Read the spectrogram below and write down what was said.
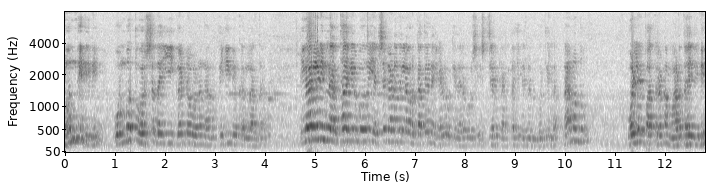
ನೊಂದಿದ್ದೀನಿ. ಒಂಬತ್ತು ವರ್ಷದ ಈ ಗಡ್ಡವನ್ನು ನಾನು ತೆಗಿಬೇಕಲ್ಲ ಅಂತ. ಈಗಾಗಲೇ ನಿಮ್ಗೆ ಅರ್ಥ ಆಗಿರ್ಬೋದು, ಯಕ್ಷಗಾನದಲ್ಲಿ ಅವ್ರ ಕಥೆಯನ್ನು ಹೇಳಬೇಕಿದ್ದಾರೆ ಬಹುಶಃ ಇಷ್ಟು ಜನಕ್ಕೆ ಅರ್ಥ ಆಗಿದೆ ನನಗೆ ಗೊತ್ತಿಲ್ಲ. ನಾನೊಂದು ಒಳ್ಳೆ ಪಾತ್ರನ ಮಾಡ್ತಾ ಇದ್ದೀನಿ.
